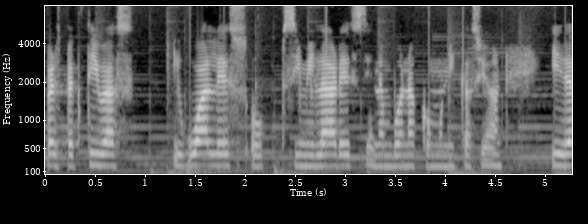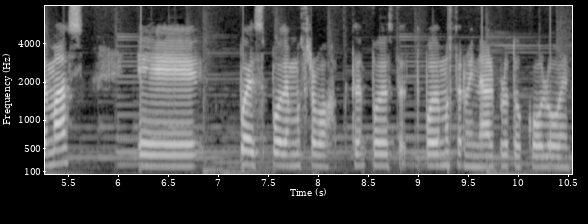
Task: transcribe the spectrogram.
perspectivas iguales o similares, tienen buena comunicación y demás, pues podemos trabajar, podemos terminar el protocolo en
